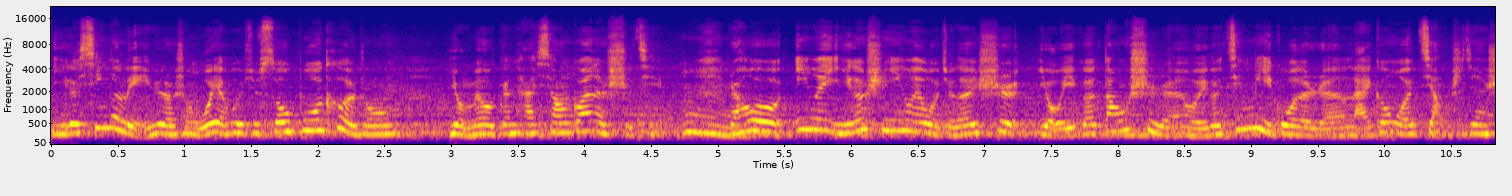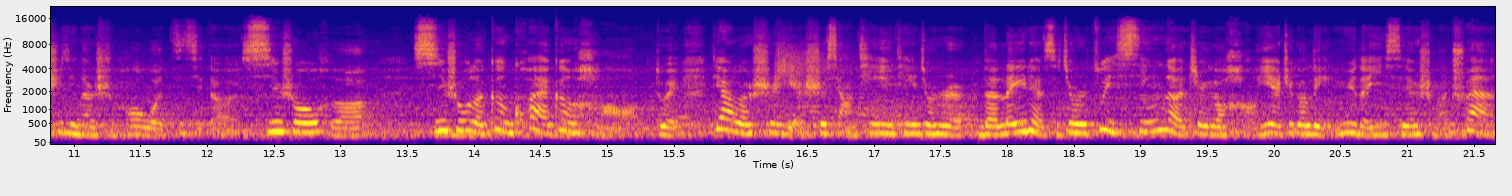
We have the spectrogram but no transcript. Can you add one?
一个新的领域的时候，我也会去搜播客中有没有跟它相关的事情。嗯。然后，因为一个是因为我觉得是有一个当事人，有一个经历过的人来跟我讲这件事情的时候，我自己的吸收和。吸收的更快更好，对。第二个是也是想听一听，就是 the latest，就是最新的这个行业这个领域的一些什么 trend，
